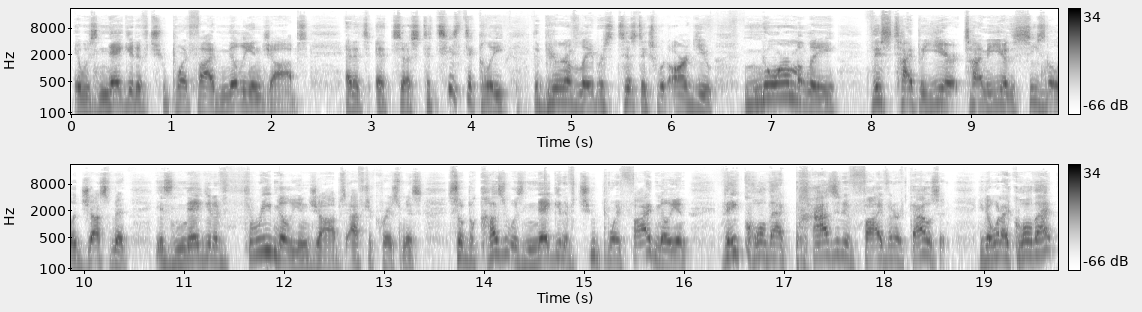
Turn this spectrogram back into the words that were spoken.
it was negative 2.5 million jobs. And it's, it's uh, statistically, the Bureau of Labor Statistics would argue normally this type of year, time of year, the seasonal adjustment is negative 3 million jobs after Christmas. So because it was negative 2.5 million, they call that positive 500,000. You know what I call that?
